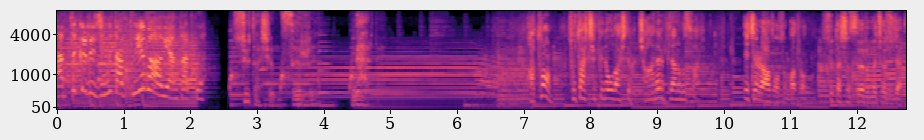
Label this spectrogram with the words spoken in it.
tatlı krizini tatlıya bağlayan tatlı. Sütaş'ın sırrı nerede? Patron, Sütaş çiftliğine ulaştık. Şahane bir planımız var. İçin rahat olsun patron. Sütaş'ın sırrını çözeceğiz.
